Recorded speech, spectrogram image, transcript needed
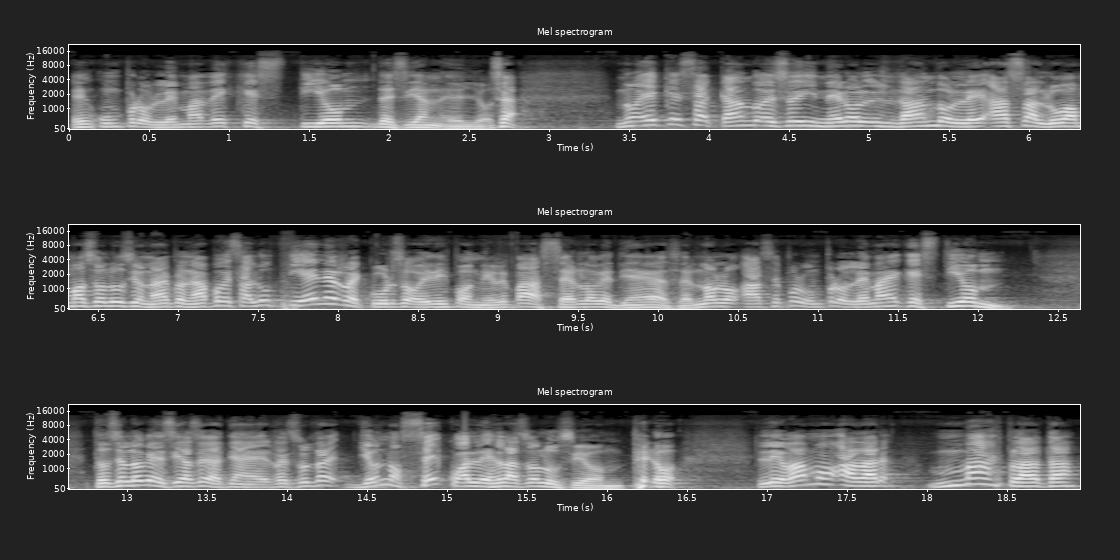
es un problema de gestión, decían ellos. O sea, no es que sacando ese dinero, dándole a salud, vamos a solucionar el problema, porque salud tiene recursos hoy disponibles para hacer lo que tiene que hacer, no lo hace por un problema de gestión. Entonces lo que decía Sebastián, resulta, yo no sé cuál es la solución, pero le vamos a dar más plata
